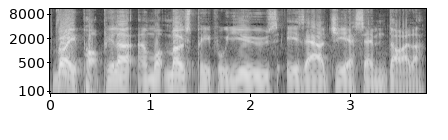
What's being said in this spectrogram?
very popular and what most people use is our GSM dialer.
